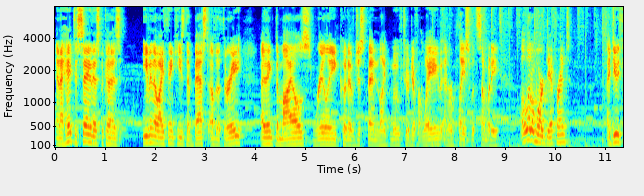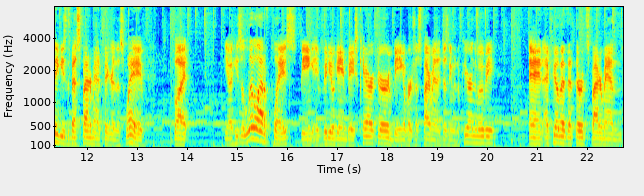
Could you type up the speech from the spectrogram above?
And I hate to say this because even though I think he's the best of the three, I think the Miles really could have just been like moved to a different wave and replaced with somebody a little more different. I do think he's the best Spider-Man figure in this wave, but you know, he's a little out of place being a video game based character and being a version of Spider-Man that doesn't even appear in the movie. And I feel that that third Spider-Man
